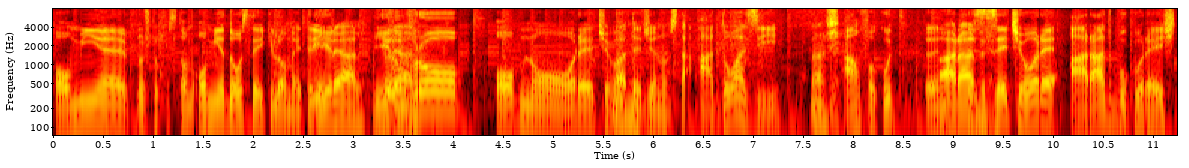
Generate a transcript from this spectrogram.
1000, nu știu, cât sunt, 1200 de kilometri. Ireal, În ireal. vreo 8-9 ore, ceva Mhm. de genul ăsta. A doua zi Așa. am făcut în Arad. 10 ore Arad-București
